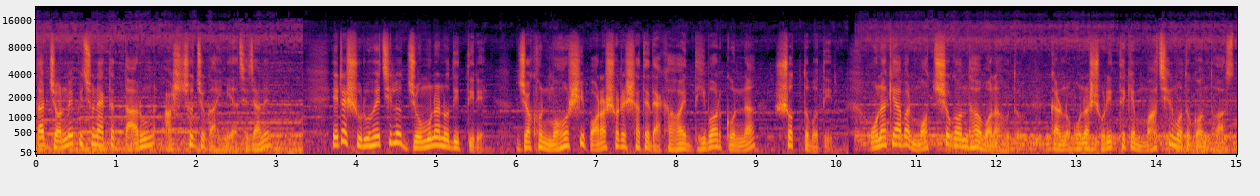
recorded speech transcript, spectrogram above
তার জন্মের পিছনে একটা দারুণ আশ্চর্য কাহিনী আছে, জানেন? এটা শুরু হয়েছিল যমুনা নদীর তীরে, যখন মহর্ষি পরাশরের সাথে দেখা হয় ধীবর কন্যা সত্যবতীর। ওনাকে আবার মৎস্যগন্ধাও বলা হতো, কারণ ওনার শরীর থেকে মাছের মতো গন্ধ আসত।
